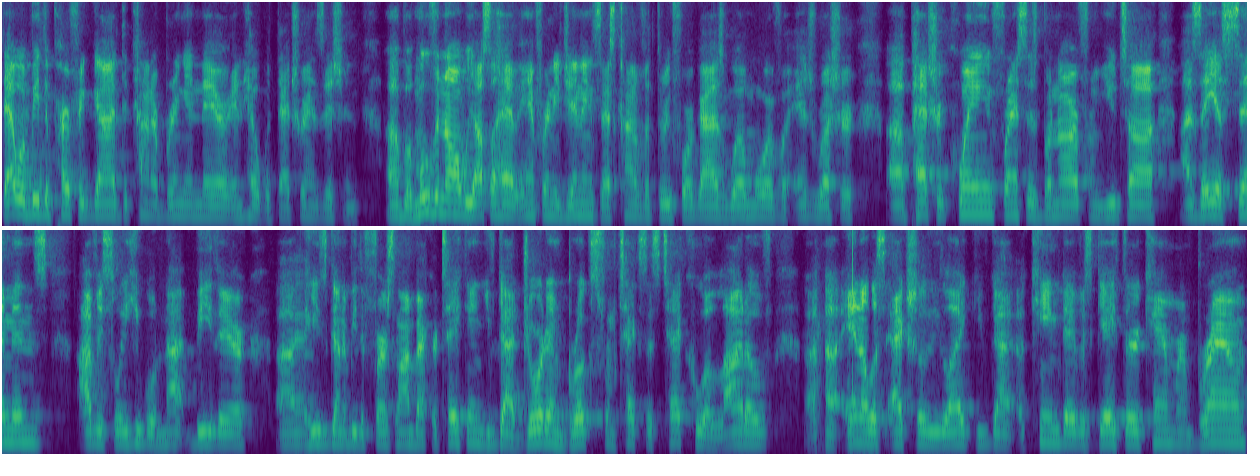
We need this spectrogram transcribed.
That would be the perfect guy to kind of bring in there and help with that transition. Uh, but moving on, we also have Anfernee Jennings. That's kind of a 3 4 guy as well, more of an edge rusher. Uh, Patrick Queen, Francis Bernard from Utah, Isaiah Simmons. Obviously, he will not be there. Uh, he's going to be the first linebacker taken. You've got Jordan Brooks from Texas Tech, who a lot of uh, analysts actually like. You've got Akeem Davis Gaither, Cameron Brown,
